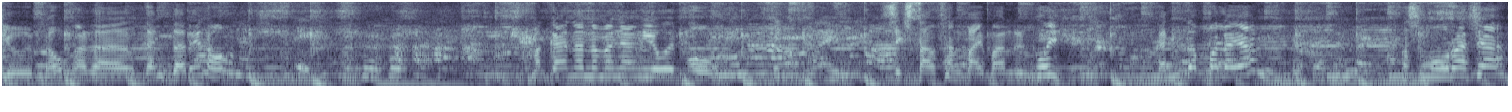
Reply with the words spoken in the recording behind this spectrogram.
UFO, ganda, ganda rin, oh. Magkano naman yung UFO? 6,500. 6,500. Uy! Ganda pala yan. Mas mura siya.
